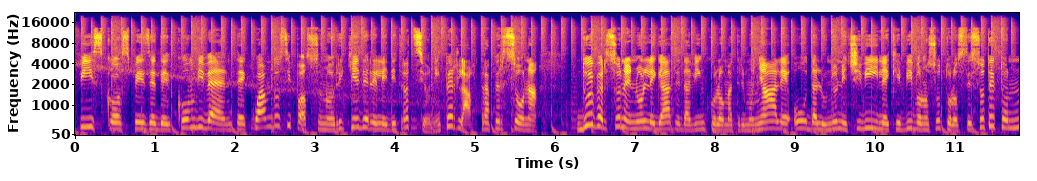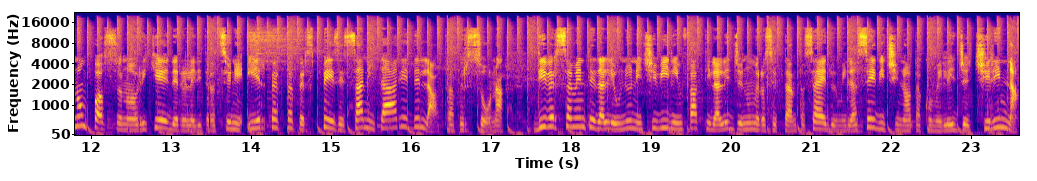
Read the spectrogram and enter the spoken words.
Fisco, spese del convivente, quando si possono richiedere le detrazioni per l'altra persona. Due persone non legate da vincolo matrimoniale o dall'unione civile che vivono sotto lo stesso tetto non possono richiedere le detrazioni IRPEF per spese sanitarie dell'altra persona. Diversamente dalle unioni civili, infatti, la legge numero 76-2016, nota come legge Cirinna,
